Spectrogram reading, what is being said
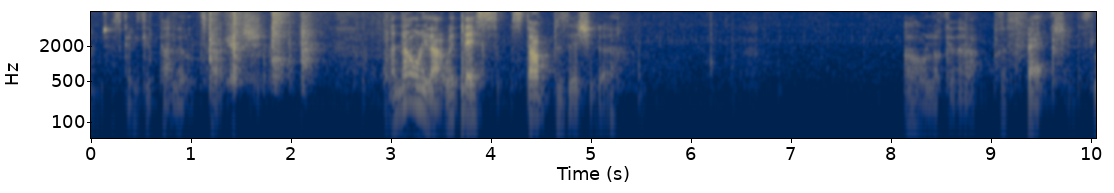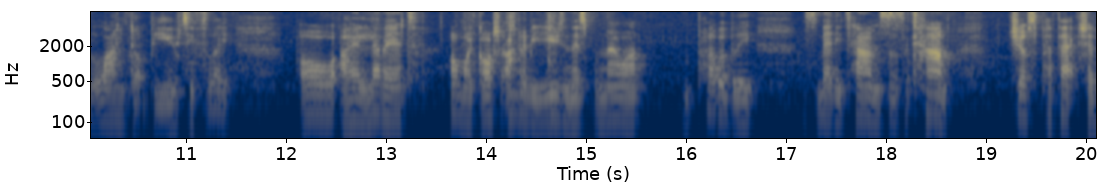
I'm just going to give that a little touch. And not only that, with this stamp positioner, oh look at that, perfection. It's lined up beautifully. Oh, I love it. Oh my gosh, I'm going to be using this from now on probably as many times as I can. Just perfection.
